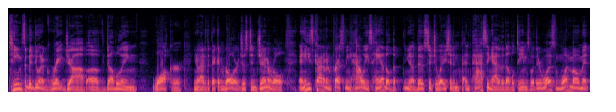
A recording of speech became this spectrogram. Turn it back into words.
teams have been doing a great job of doubling Walker, you know, out of the pick and roll or just in general. And he's kind of impressed me how he's handled the, you know, those situations and, and passing out of the double teams. But there was one moment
